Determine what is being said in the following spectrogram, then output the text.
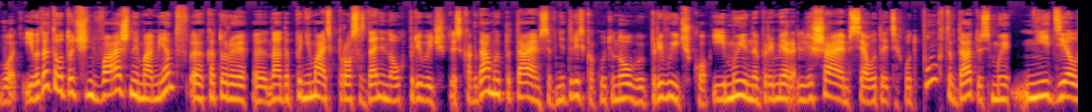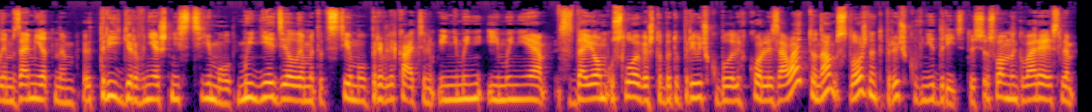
Вот. И вот это вот очень важный момент, э, который э, надо понимать про создание новых привычек. То есть, когда мы пытаемся внедрить какую-то новую привычку, и мы, например, лишаемся вот этих вот пунктов, да, то есть мы не делаем заметным триггер, внешний стимул, мы не делаем этот стимул привлекательным, и, не, мы, и мы не создаем условия, чтобы эту привычку было легко реализовать, то нам сложно эту привычку внедрить. То есть, условно говоря, если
